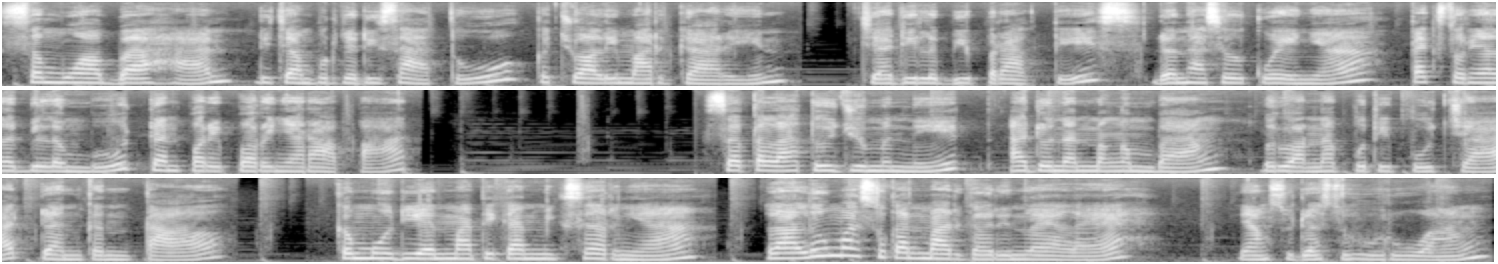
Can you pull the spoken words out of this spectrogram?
Semua bahan dicampur jadi satu kecuali margarin. Jadi lebih praktis dan hasil kuenya teksturnya lebih lembut dan pori-porinya rapat. Setelah 7 menit, adonan mengembang berwarna putih pucat dan kental. Kemudian matikan mixernya, lalu masukkan margarin leleh yang sudah suhu ruang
